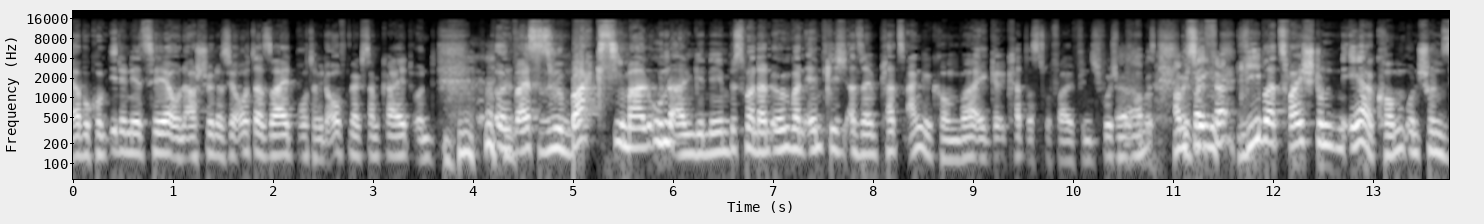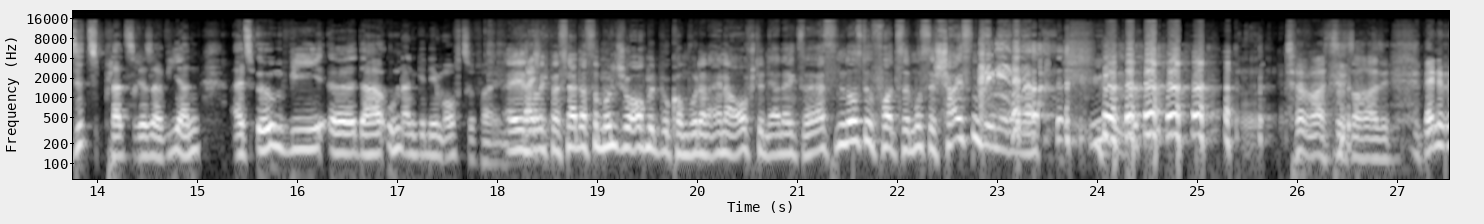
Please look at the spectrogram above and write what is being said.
ja, wo kommt ihr denn jetzt her? Und ach, schön, dass ihr auch da seid, braucht ihr wieder Aufmerksamkeit und, und weißt du, so maximal unangenehm, bis man dann irgendwann endlich an seinem Platz angekommen war. Ey, katastrophal, finde ich furchtbar. Ja, aber, aber Deswegen lieber zwei Stunden eher kommen und schon Sitzplatz reservieren, als irgendwie äh, da unangenehm aufzufallen. Ey, das habe ich bei Serdar Mundschuh auch mitbekommen, wo dann einer aufsteht und er denkt so, was ist denn los, du Fotze? Musst du scheißen gehen oder was? da war es auch also, wenn,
